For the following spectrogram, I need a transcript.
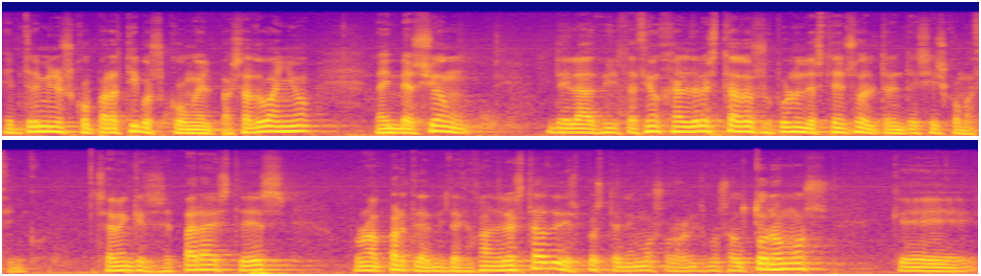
en términos comparativos con el pasado año, la inversión de la Administración General del Estado supone un descenso del 36,5. Saben que se separa, este es por una parte la Administración General del Estado y después tenemos organismos autónomos que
